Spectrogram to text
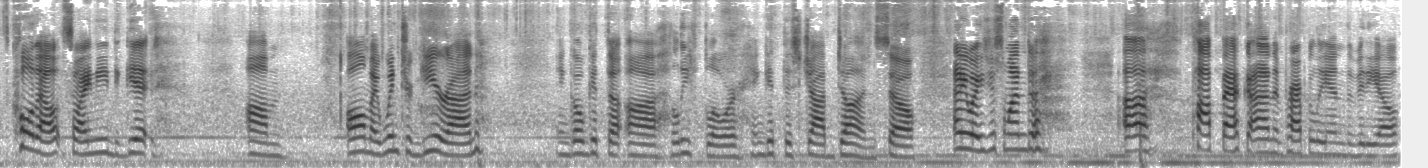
it's cold out, so I need to get um, all my winter gear on and go get the uh, leaf blower and get this job done. So anyways, just wanted to uh, pop back on and properly end the video.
